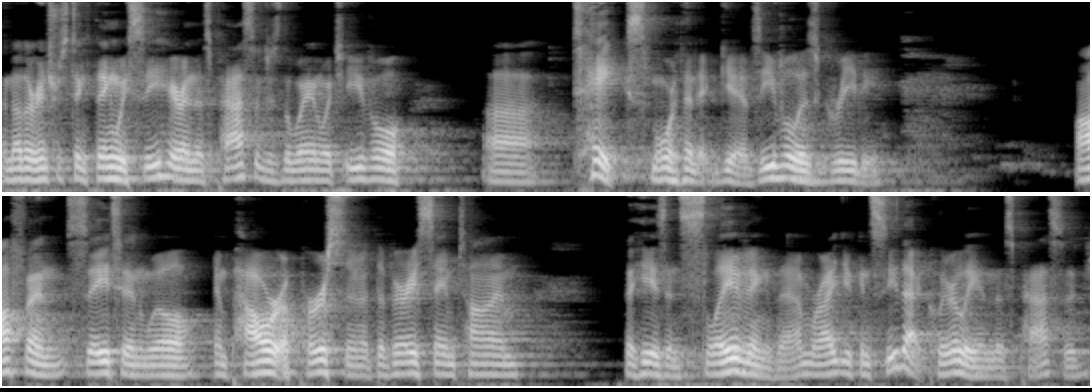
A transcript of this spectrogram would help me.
Another interesting thing we see here in this passage is the way in which evil uh, takes more than it gives. Evil is greedy. Often, Satan will empower a person at the very same time that he is enslaving them, right? You can see that clearly in this passage.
